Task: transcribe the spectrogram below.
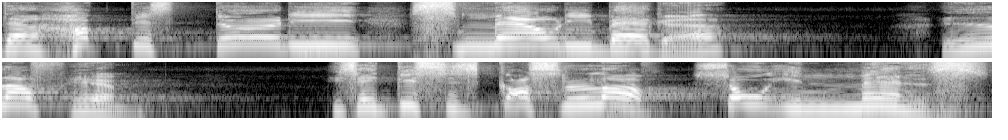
then hugged this dirty, smelly beggar, loved him. He said, This is God's love, so immense.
